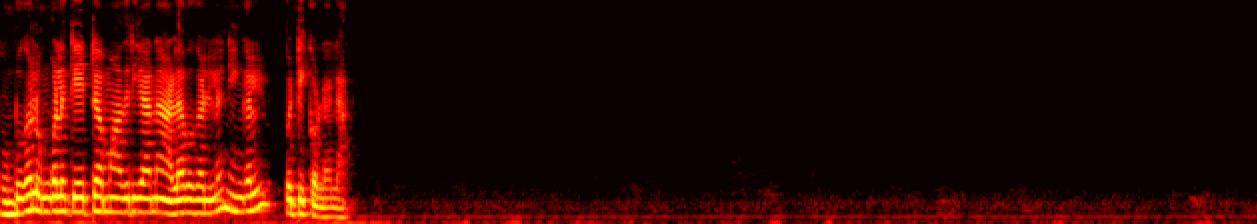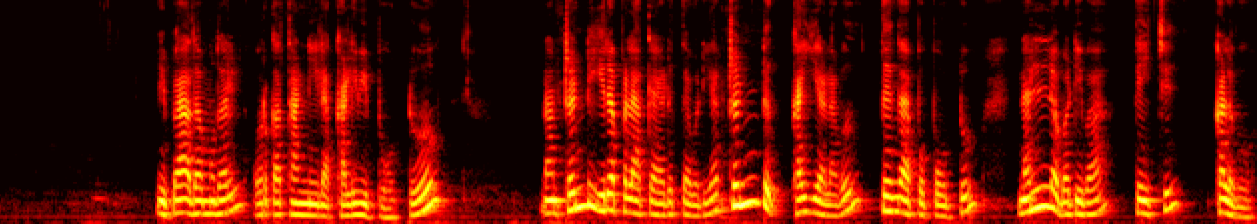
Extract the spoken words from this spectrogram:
துண்டுகள் உங்களுக்கு ஏற்ற மாதிரியான அளவுகளில் நீங்கள் வெட்டிக்கொள்ளலாம். இப்போ அதை முதல் ஒருக்கா தண்ணியில் கழுவி போட்டு நான் ரெண்டு இறப்பிலாக்க எடுத்தபடியாக ரெண்டு கையளவு தேங்காய்ப்பு போட்டு நல்ல வடிவாக தேய்ச்சி கழுவுவோம்.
